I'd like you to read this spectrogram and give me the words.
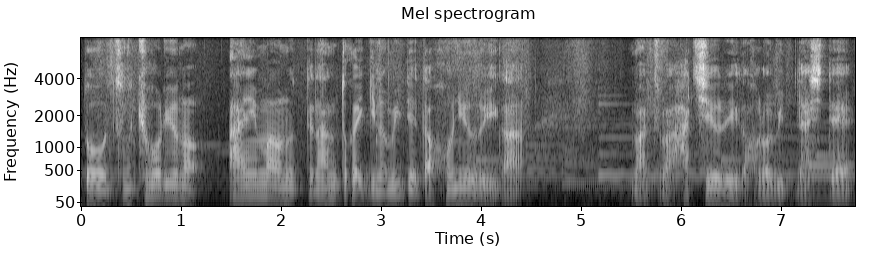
とその恐竜の合間を縫ってなんとか生き延びてた哺乳類がまあつまり爬虫類が滅び出して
